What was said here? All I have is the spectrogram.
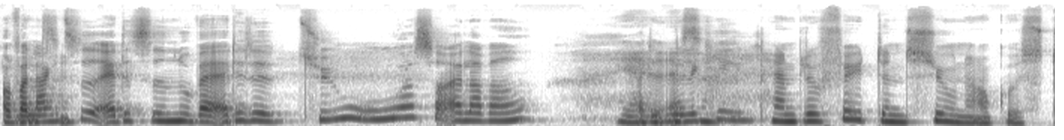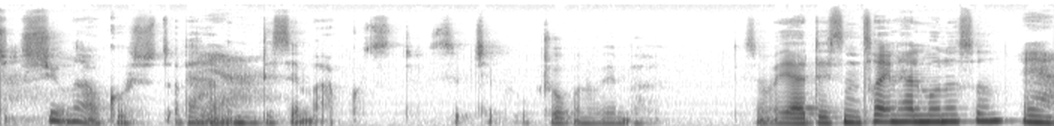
Og hvor lang Altså. tid er det siden nu? Hvad er det, det 20 uger så, eller hvad? Ja, Er det vel ikke helt? Han blev født den 7. august. 7. august, og hvad har Ja. vi nu? December, august, september, oktober, november. December. Ja, det er sådan tre og en halv måned siden. Ja,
